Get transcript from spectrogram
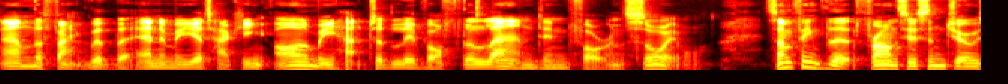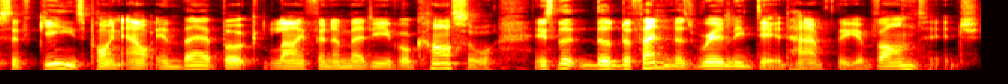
and the fact that the enemy attacking army had to live off the land in foreign soil. Something that Frances and Joseph Gies point out in their book Life in a Medieval Castle is that the defenders really did have the advantage.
